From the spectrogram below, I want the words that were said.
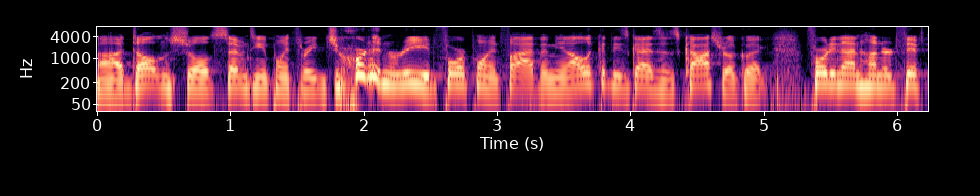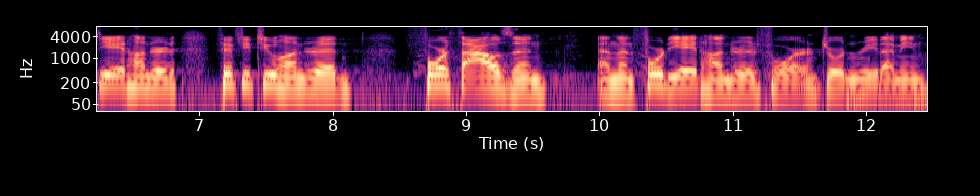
uh, Dalton Schultz 17.3, Jordan Reed 4.5. I mean, I'll look at these guys' as cost real quick: 4,900, 5,800, 5,200, 4,000, and then 4,800 for Jordan Reed. I mean,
